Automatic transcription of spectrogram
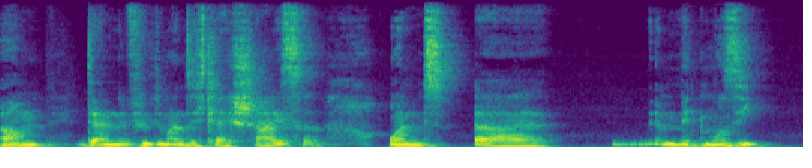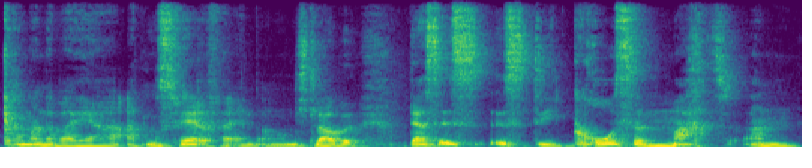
ähm, dann fühlte man sich gleich scheiße. Und äh, mit Musik kann man aber ja Atmosphäre verändern. Und ich glaube, das ist, ist die große Macht an,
